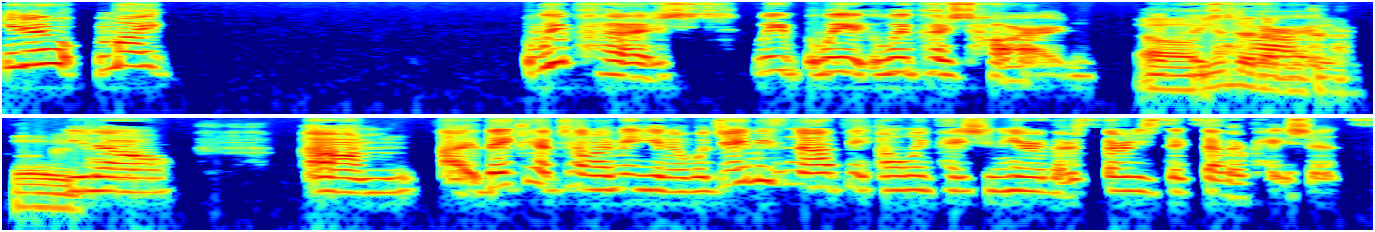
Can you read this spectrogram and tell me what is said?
you know, Mike we pushed. We we we pushed hard. We Oh, you did hard. everything you. You know, um, I, they kept telling me, you know, well, Jamie's not the only patient here. There's 36 other patients.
